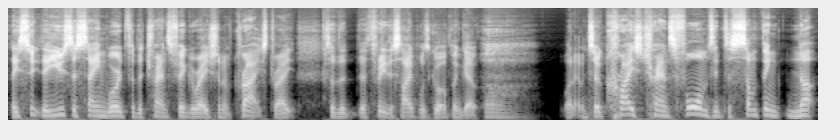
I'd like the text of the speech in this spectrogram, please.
They they use the same word for the transfiguration of Christ, right? So the, the three disciples go up and go, oh, whatever. And so Christ transforms into something not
